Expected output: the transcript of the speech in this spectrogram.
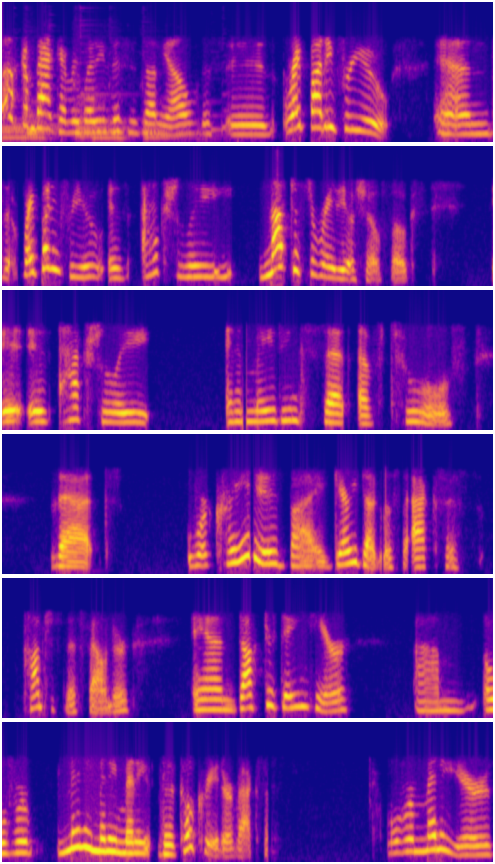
Welcome back, everybody. This is Donnielle. This is Right Body for You. And Right Body for You is actually not just a radio show, folks. It is actually an amazing set of tools that were created by Gary Douglas, the Access Consciousness founder, and Dr. Dain Heer um, over many, many, many, the co-creator of Access, over many years,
